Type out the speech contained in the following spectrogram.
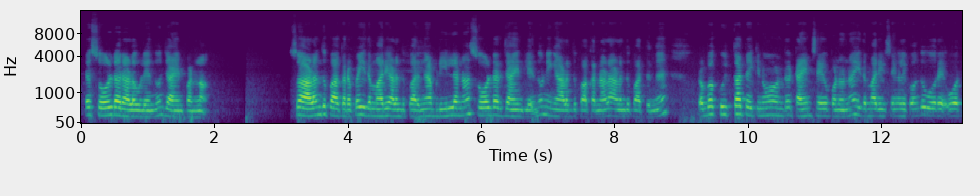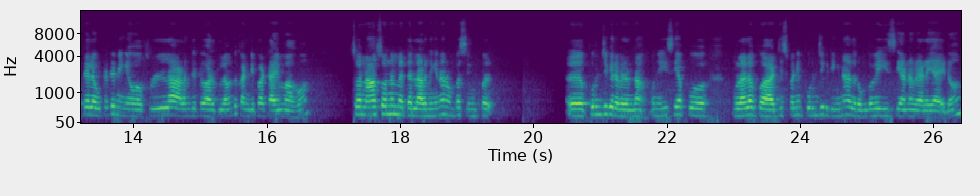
இல்லை ஷோல்டர் அளவுலேருந்தும் ஜாயின் பண்ணலாம். ஸோ அளந்து பார்க்குறப்ப இதை மாதிரி அளந்து பாருங்கள் அப்படி இல்லைன்னா ஷோல்டர் ஜாயிண்ட்லேருந்தும் நீங்கள் அளந்து பார்க்குறனால அளந்து பார்த்துங்க. ரொம்ப குயிக்காக தைக்கணும் வந்து டைம் சேவ் பண்ணணுன்னா இது மாதிரி விஷயங்கள். இப்போ வந்து ஒரு ஒத்தையில் விட்டுட்டு நீங்கள் ஃபுல்லாக அளந்துட்டு வரதுல வந்து கண்டிப்பாக டைம் ஆகும். ஸோ நான் சொன்ன மெத்தடில் அளந்தீங்கன்னா ரொம்ப சிம்பிள் புரிஞ்சுக்கிற விதம் தான் கொஞ்சம் ஈஸியாக பு உங்களால் இப்போ அட்ஜஸ்ட் பண்ணி புரிஞ்சுக்கிட்டிங்கன்னா அது ரொம்பவே ஈஸியான வேலையாயிடும்.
